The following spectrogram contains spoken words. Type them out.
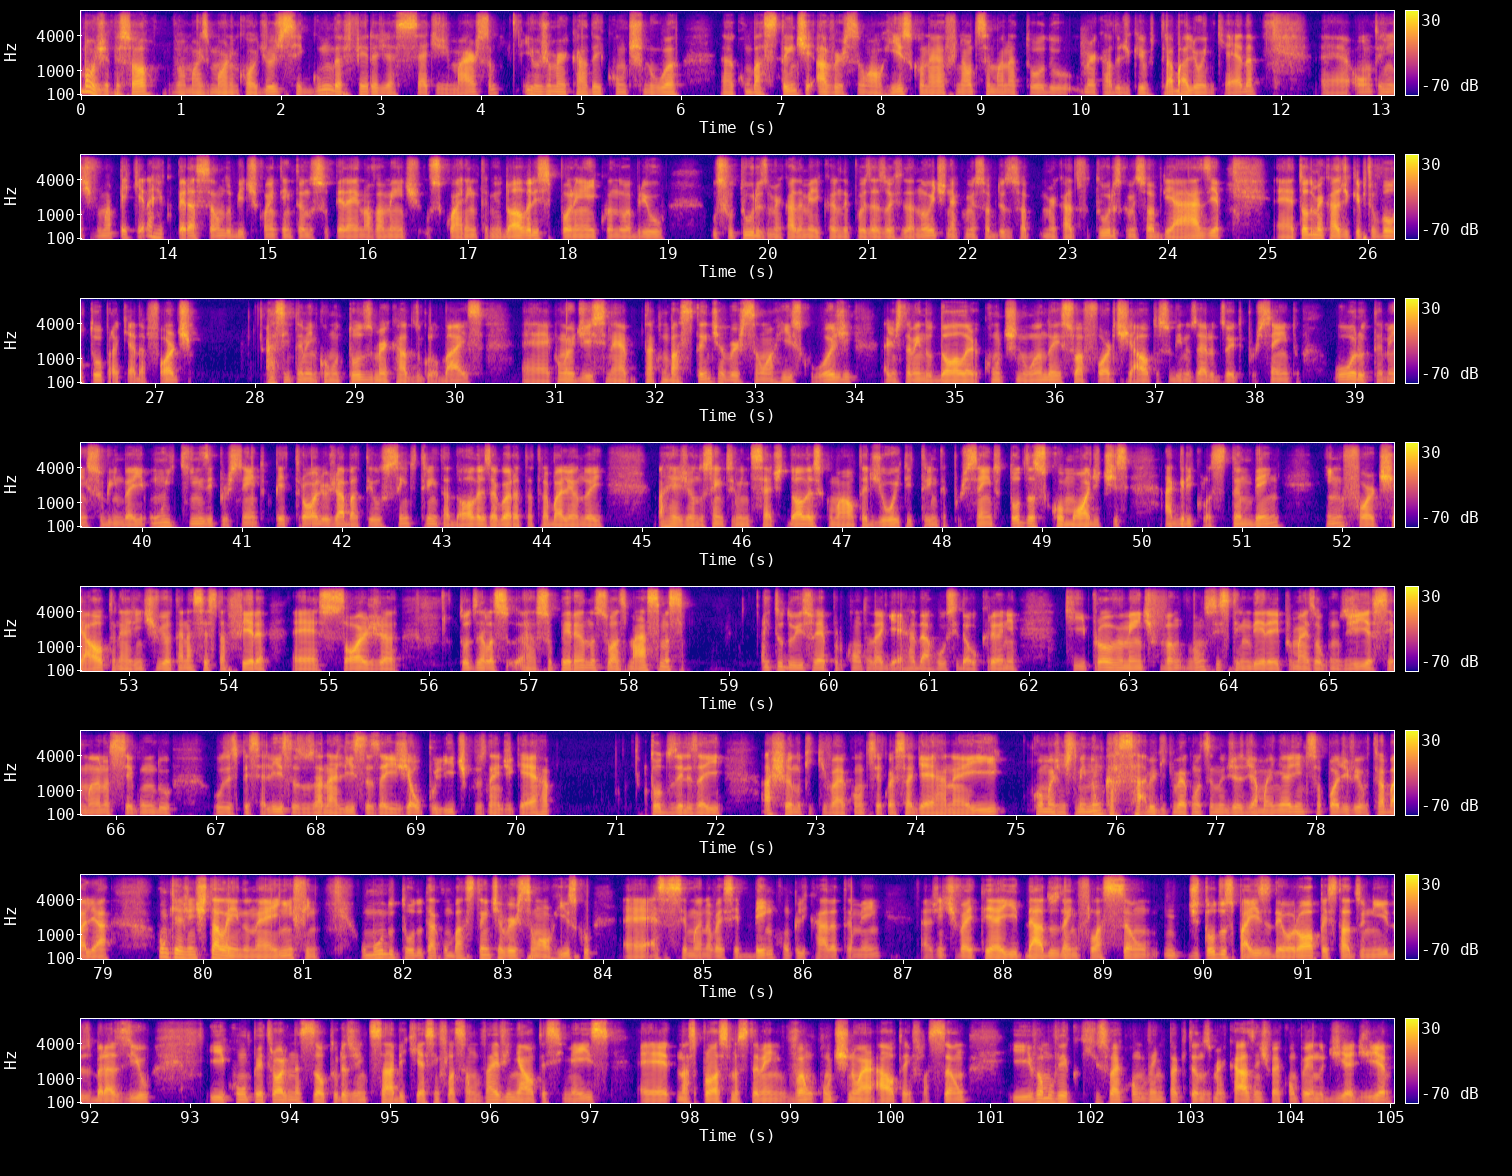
Bom dia, pessoal. Vamos mais Morning Call de hoje, segunda-feira, dia 7 de março. E hoje o mercado aí continua uh, com bastante aversão ao risco, né? Final de semana todo o mercado de cripto trabalhou em queda. É, ontem a gente viu uma pequena recuperação do Bitcoin tentando superar novamente os 40 mil dólares, porém aí quando abriu os futuros no mercado americano depois das 8 da noite, né? Começou a abrir os mercados futuros, começou a abrir a Ásia, é, todo o mercado de cripto voltou para queda forte assim também como todos os mercados globais. É, como eu disse, né, tá com bastante aversão a risco hoje. A gente está vendo o dólar continuando aí sua forte alta, subindo 0,18%. Ouro também subindo aí 1,15%. Petróleo já bateu 130 dólares, agora está trabalhando aí na região dos 127 dólares, com uma alta de 8,30%. Todas as commodities agrícolas também em forte alta, né? A gente viu até na sexta-feira é, soja, todas elas uh, superando as suas máximas. E tudo isso é por conta da guerra da Rússia e da Ucrânia, que provavelmente vão, vão se estender aí por mais alguns dias, semanas, segundo os especialistas, os analistas aí geopolíticos, né, de guerra. Todos eles aí achando o que, que vai acontecer com essa guerra, né? E como a gente também nunca sabe o que, que vai acontecer no dia de amanhã, a gente só pode ver trabalhar com o que a gente está lendo, né? Enfim, o mundo todo está com bastante aversão ao risco. É, essa semana vai ser bem complicada também. A gente vai ter aí dados da inflação de todos os países da Europa, Estados Unidos, Brasil. E com o petróleo nessas alturas, a gente sabe que essa inflação vai vir alta esse mês. É, nas próximas também vão continuar alta a inflação. E vamos ver o que isso vai, vai impactando os mercados. A gente vai acompanhando dia a dia.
